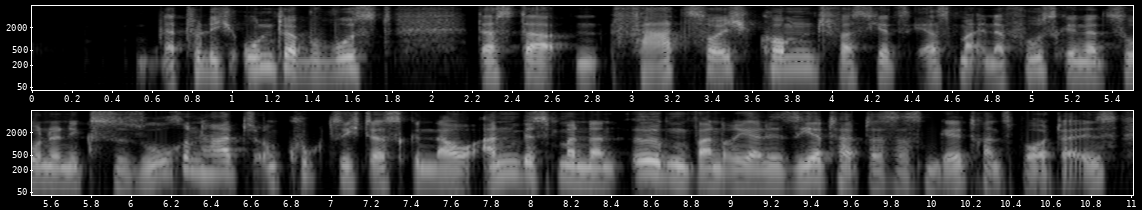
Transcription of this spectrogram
natürlich unterbewusst, dass da ein Fahrzeug kommt, was jetzt erstmal in der Fußgängerzone nichts zu suchen hat und guckt sich das genau an, bis man dann irgendwann realisiert hat, dass das ein Geldtransporter ist.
